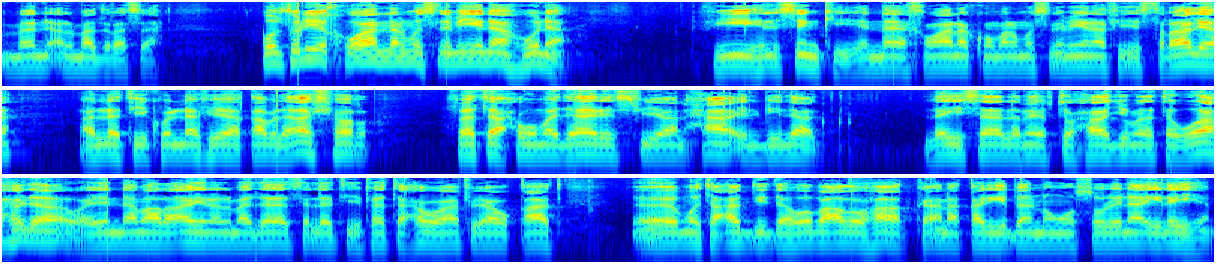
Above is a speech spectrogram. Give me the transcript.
من المدرسة. قلت لإخواننا المسلمين هنا في هلسنكي إن إخوانكم المسلمين في أستراليا التي كنا فيها قبل أشهر فتحوا مدارس في أنحاء البلاد. ليس لم يفتحها جملة واحدة وإنما رأينا المدارس التي فتحوها في أوقات متعددة وبعضها كان قريبا من وصولنا إليهم.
